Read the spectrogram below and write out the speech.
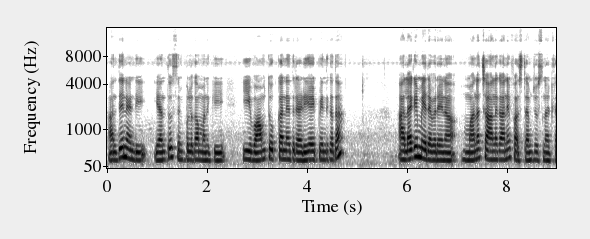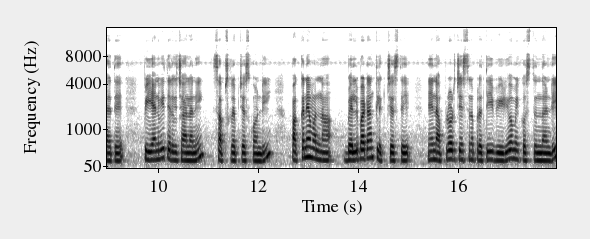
అంతేనండి ఎంతో సింపుల్గా మనకి ఈ వామ్ తొక్క అనేది రెడీ అయిపోయింది కదా. అలాగే మీరు ఎవరైనా మన ఛానల్ కానీ ఫస్ట్ టైం చూసినట్లయితే పిఎన్వి తెలుగు ఛానల్ని సబ్స్క్రైబ్ చేసుకోండి. పక్కనే ఉన్న బెల్ బటన్ క్లిక్ చేస్తే నేను అప్లోడ్ చేసిన ప్రతి వీడియో మీకు వస్తుందండి.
